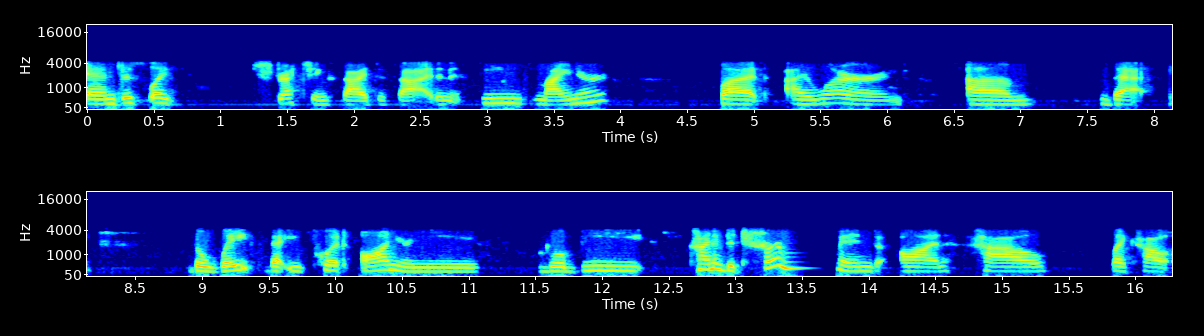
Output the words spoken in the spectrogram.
and just like stretching side to side. And it seems minor, but I learned um, that the weight that you put on your knees will be kind of determined on how, like, how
